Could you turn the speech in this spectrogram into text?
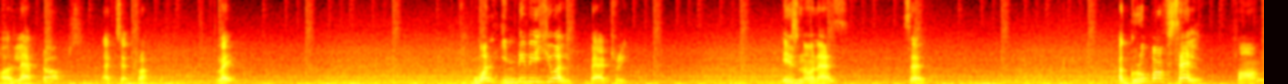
or laptops etc right? One individual battery is known as cell. A group of cell forms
